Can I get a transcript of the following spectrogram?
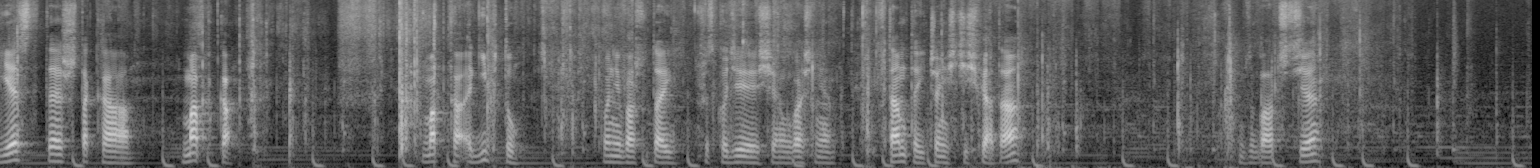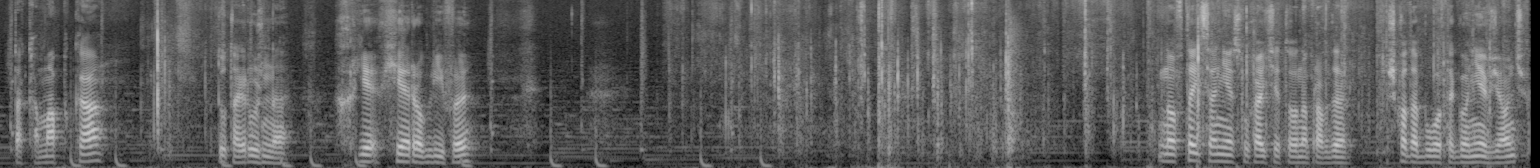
Jest też taka mapka. Mapka Egiptu, ponieważ tutaj wszystko dzieje się właśnie w tamtej części świata. Zobaczcie. Taka mapka. Tutaj różne hie- hieroglify. No w tej cenie, słuchajcie, to naprawdę szkoda było tego nie wziąć.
